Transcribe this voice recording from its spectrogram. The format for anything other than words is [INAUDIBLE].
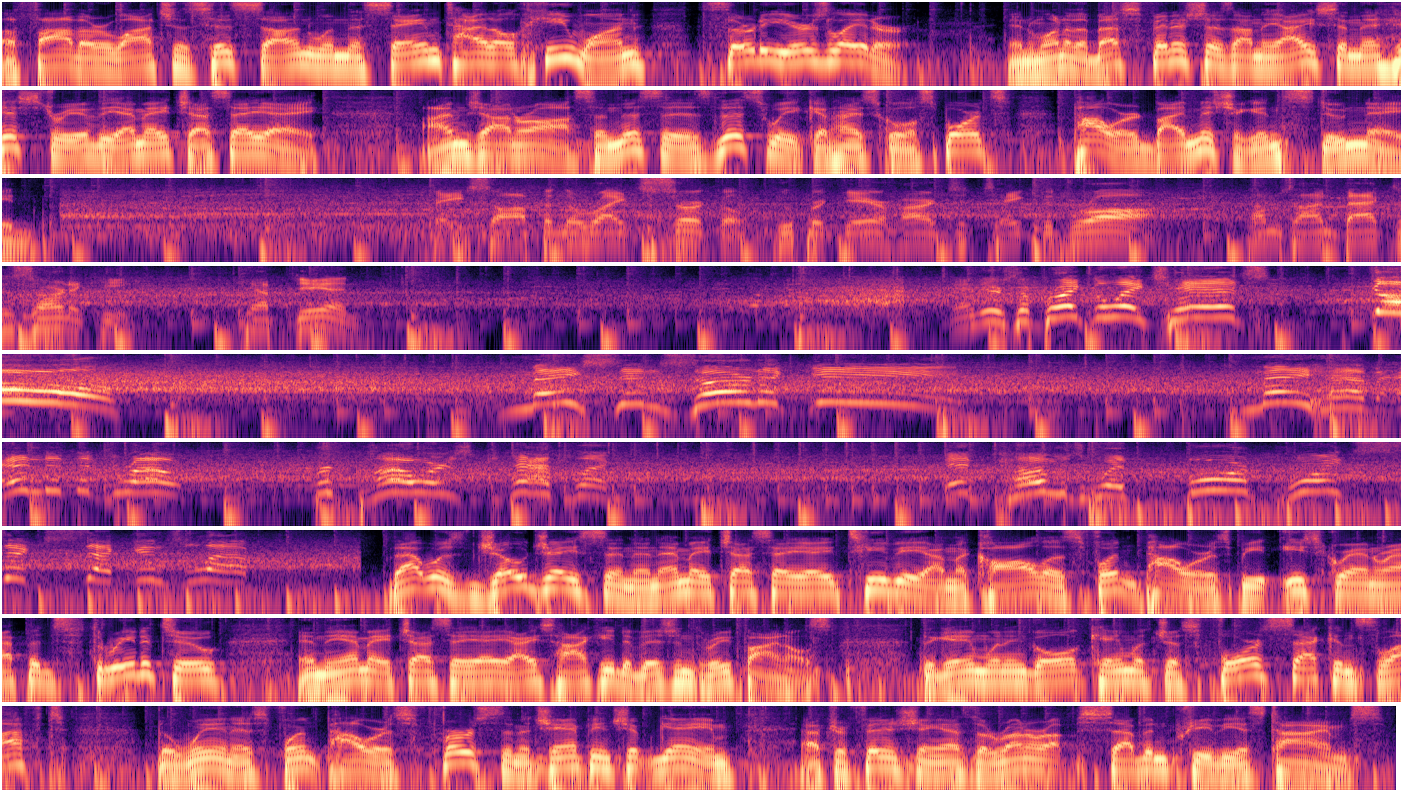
A father watches his son win the same title he won 30 years later in one of the best finishes on the ice in the history of the MHSAA. I'm John Ross, and this is This Week in High School Sports, powered by Michigan Student Aid. Face off in the right circle. Cooper Gerhardt to take the draw. Comes on back to Zarnicki. Kept in. And there's a breakaway chance. Goal! Mason Zarnicki may have ended the drought for Powers Catholic. It comes with 4.6 seconds left. That was Joe Jason and MHSAA TV on the call as Flint Powers beat East Grand Rapids 3 2 in the MHSAA Ice Hockey Division III Finals. The game winning goal came with just four seconds left. The win is Flint Powers' first in the championship game after finishing as the runner up seven previous times.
